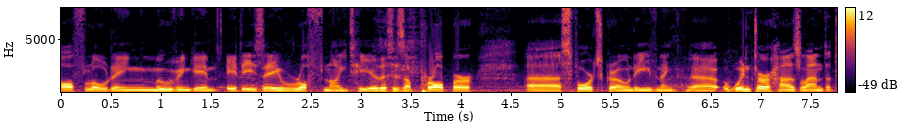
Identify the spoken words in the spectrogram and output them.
offloading, moving game? It is a rough night here. This is a proper uh, sports ground evening. Uh, winter has landed.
